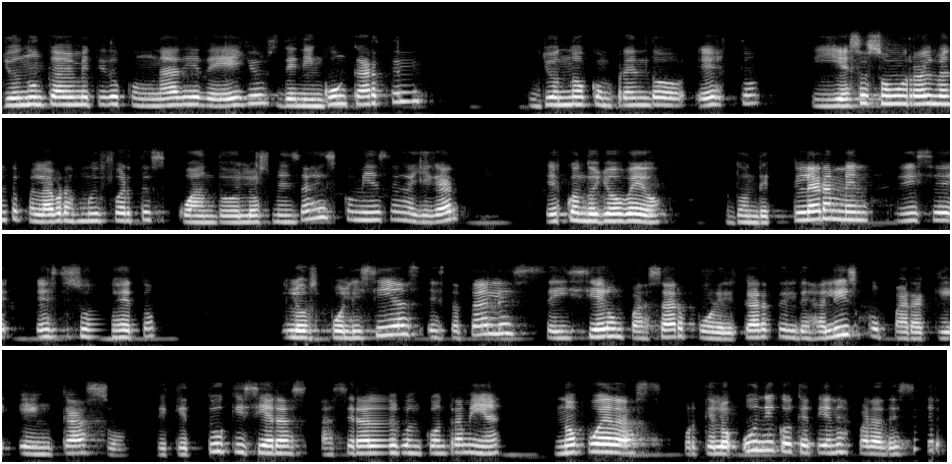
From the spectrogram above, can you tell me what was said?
Yo nunca me he metido con nadie de ellos, de ningún cártel. Yo no comprendo esto. Y esas son realmente palabras muy fuertes. Cuando los mensajes comienzan a llegar, es cuando yo veo donde claramente dice este sujeto, los policías estatales se hicieron pasar por el cártel de Jalisco para que en caso de que tú quisieras hacer algo en contra mía, no puedas, porque lo único que tienes para decir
